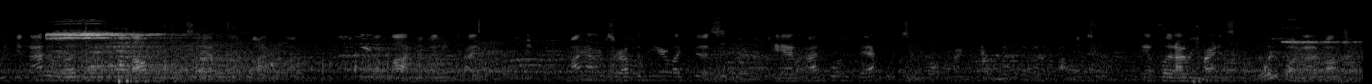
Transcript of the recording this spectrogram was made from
We did not allow him to establish a time a lot of any type. If my arms are up in the air like this, and I'm going backwards whole. I'm not going out of bounds. But I'm trying to avoid going out of bounds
